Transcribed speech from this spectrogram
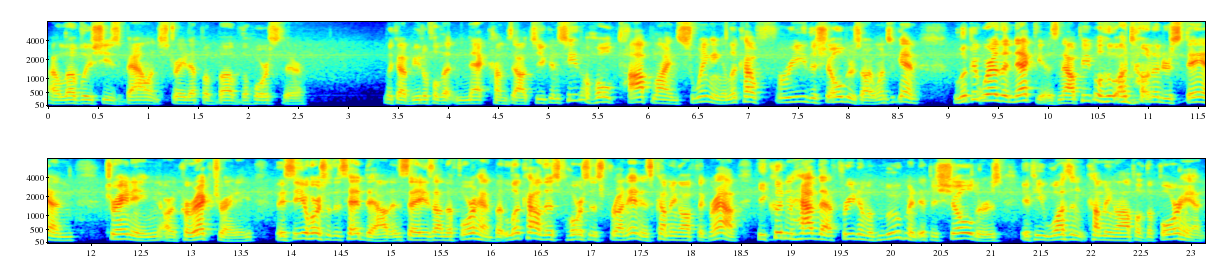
How lovely she's balanced straight up above the horse there. Look how beautiful that neck comes out. So you can see the whole top line swinging and look how free the shoulders are. Once again, look at where the neck is. Now, people who don't understand training or correct training, they see a horse with his head down and say he's on the forehand. But look how this horse's front end is coming off the ground. He couldn't have that freedom of movement if his shoulders, if he wasn't coming off of the forehand.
